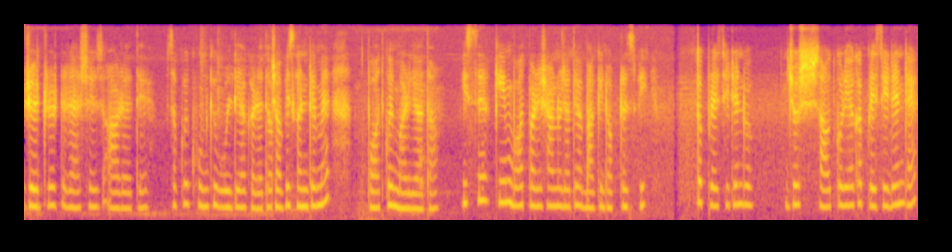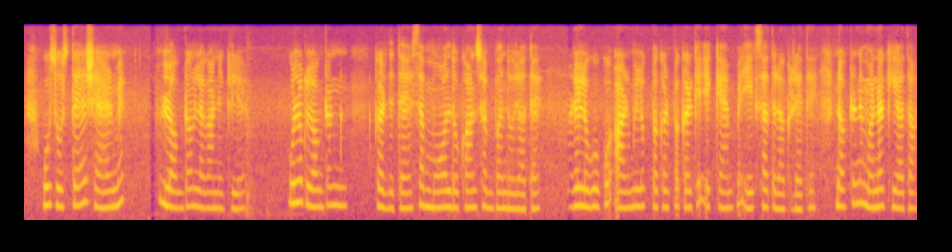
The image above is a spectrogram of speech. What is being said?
रेड रेड रैशेज आ रहे थे। सब कोई खून की उल्टियाँ कर रहे थे चौबीस घंटे में बहुत कोई मर गया था। इससे किम बहुत परेशान हो जाती है और बाकी डॉक्टर्स भी। तो प्रेसिडेंट जो साउथ कोरिया का प्रेसिडेंट है, वो सोचते हैं शहर में लॉकडाउन लगाने के लिए। वो लोग लॉकडाउन कर देते हैं, सब मॉल दुकान सब बंद हो जाता है। सारे लोगों को आर्मी लोग पकड़ पकड़ के एक कैंप में एक साथ रख रहे थे। डॉक्टर ने मना किया था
